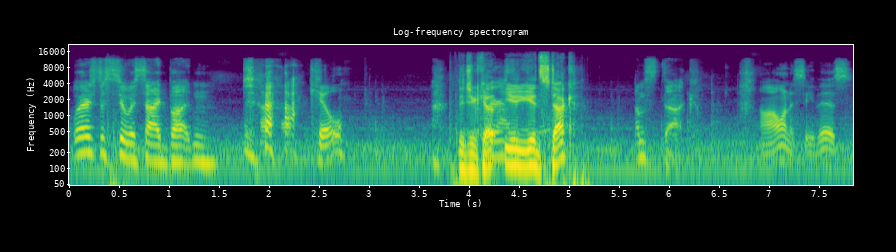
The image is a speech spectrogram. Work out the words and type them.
Where's the suicide button? Uh, kill? Did you kill? You, you get stuck? I'm stuck. Oh, I want to see this.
